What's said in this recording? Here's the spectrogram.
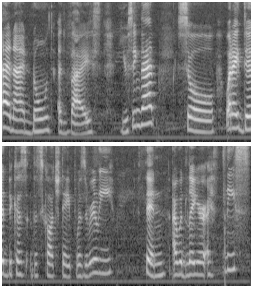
And I don't advise using that so what I did because the scotch tape was really thin, I would layer at least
